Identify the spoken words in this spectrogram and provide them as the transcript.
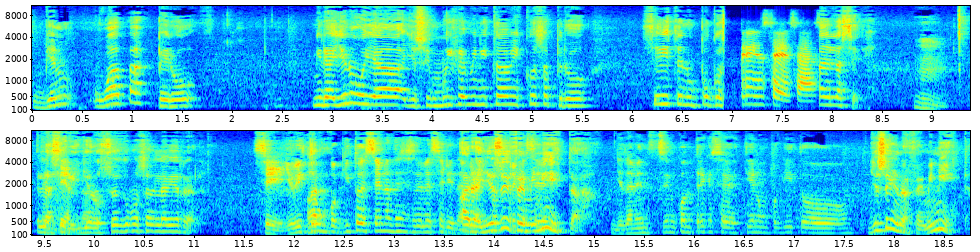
bien guapas, pero. Mira, yo no voy a. Yo soy muy feminista de mis cosas, pero se visten un poco Princesas. en la serie. Mm, En la serie. Yo no sé cómo son en la vida real. Sí, yo he visto Ahora- un poquito de escenas de esa teleserie. Ahora, también yo soy se- feminista. yo también encontré que se vestían un poquito. Yo soy una feminista.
